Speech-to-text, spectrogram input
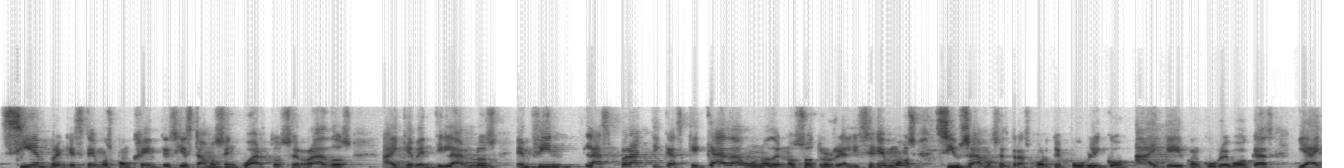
siempre que estemos con gente. Si estamos en cuartos cerrados, hay que ventilarlos. En fin, las prácticas que cada uno de nosotros realicemos, si usamos el transporte transporte público, hay que ir con cubrebocas y hay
